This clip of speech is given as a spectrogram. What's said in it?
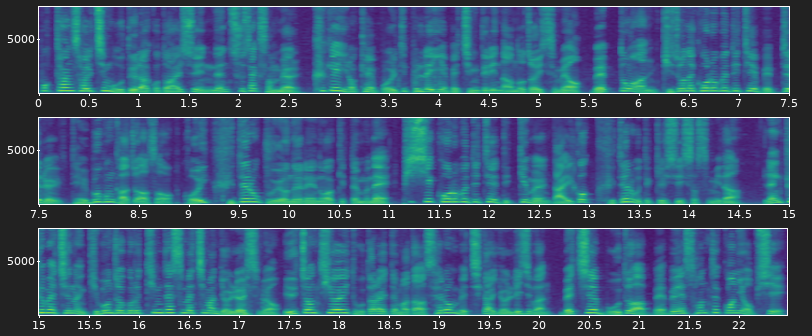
폭탄 설치 모드라고도 할 수 있는 수색 섬멸 크게 이렇게 멀티플레이의 매칭들이 나눠져 있으며 맵 또한 기존의 Call of Duty의 맵들을 대부분 가져와서 거의 그대로 구현을 해놓았기 때문에 PC Call of Duty의 느낌을 날 것 그대로 느낄 수 있었습니다 랭크 매치는 기본적으로 team deathmatch만 열려있으며 일정 티어에 도달할 때마다 새로운 매치가 열리지만 매치의 모드와 맵의 선택권이 없이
